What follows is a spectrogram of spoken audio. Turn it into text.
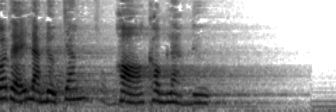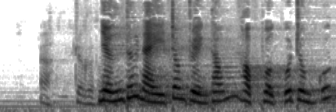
Có thể làm được chăng? Họ không làm được. Những thứ này trong truyền thống học thuật của Trung Quốc.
